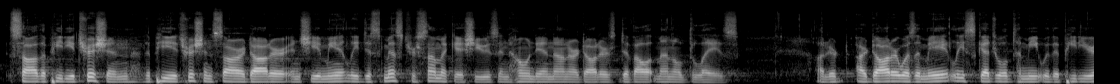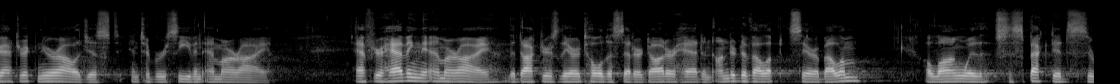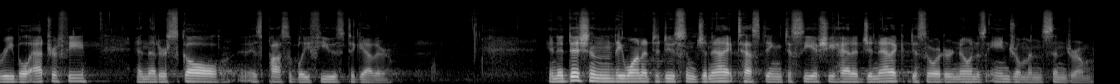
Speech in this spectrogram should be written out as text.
saw the pediatrician, the pediatrician saw our daughter and she immediately dismissed her stomach issues and honed in on our daughter's developmental delays. Our, daughter was immediately scheduled to meet with a pediatric neurologist and to receive an MRI. After having the MRI, the doctors there told us that our daughter had an underdeveloped cerebellum, along with suspected cerebral atrophy, and that her skull is possibly fused together. In addition, they wanted to do some genetic testing to see if she had a genetic disorder known as Angelman syndrome.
